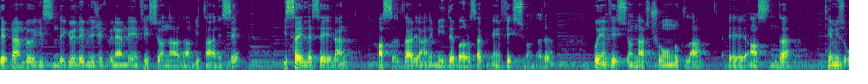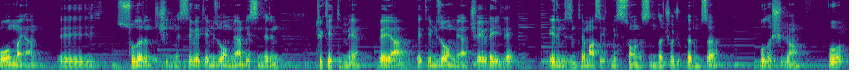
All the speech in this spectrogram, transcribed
Deprem bölgesinde görülebilecek önemli enfeksiyonlardan bir tanesi ishal ile seyreden hastalıklar yani mide bağırsak enfeksiyonları. Bu enfeksiyonlar çoğunlukla e, aslında temiz olmayan e, suların içilmesi ve temiz olmayan besinlerin tüketimi veya e, temiz olmayan çevre ile elimizin temas etmesi sonrasında çocuklarımıza bulaşıyor. Bu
